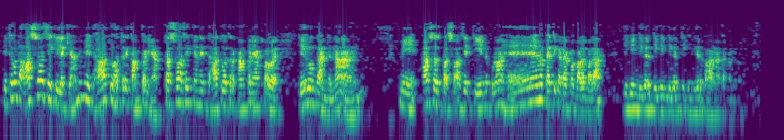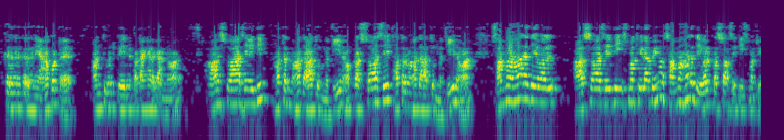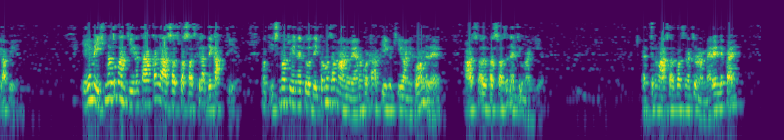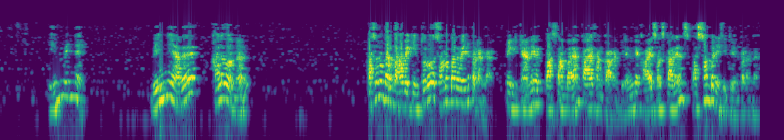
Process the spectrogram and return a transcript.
එතකොට ආශ්වාසය කියලා කියන්නේ මේ ධාතු හතරේ කම්පනයක් ප්‍රශ්වාසය කියන්නේ ධාතු හතර කම්පනයක් බව තේරුම් ගන්න නම් මේ ආශ්වාස ප්‍රශ්වාසයේ තියෙන පුළුවන් හැම පැතිකඩක්ම බල බලා දිගින් දිගට දිගින් දිගට දිගින් දිගට භාවනා කරනවා. කරගෙන කරගෙන යනකොට අන්තිමට පේන්න පටන් අර ගන්නවා ආශ්වාසයේදී හතර මහා ධාතුන්ම තියෙනවා ප්‍රශ්වාසයේ හතර මහා ධාතුන්ම තියෙනවා සමහර දේවල් ආශ්වාසයේදී ඉස්මතු වෙලා පේනවා සමහර දේවල් ප්‍රශ්වාසයේදී ඉස්මතු වෙලා පේනවා. එහෙම ඉස්මතුකම් කියන තාක්කල් ආශ්වාස ප්‍රශ්වාස කියලා දෙකක් තියෙනවා. මොකද ඉස්මතු වෙන්නේ නැතුව දෙකම සමානව යනකොට අපි ඒක කියවන්නේ කොහොමද? ආශ්වාස ප්‍රශ්වාස නැති වුණා කියන. ඇත්තටම ආසල්පස් නැතුව නම් මැරෙන්න එපායි. එහෙම වෙන්නේ වෙන්නේ අර කලවම අසමබර භාවයකින් තොරව සමබර වෙන්න පටන් ගන්නවා. මේකට කියන්නේ පස්සම්බයං කාය සංකාරම් කියලා. මේක කාය සංස්කාරයන් පස්සම්බරේ සිට වෙන්න පටන් ගන්නවා.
